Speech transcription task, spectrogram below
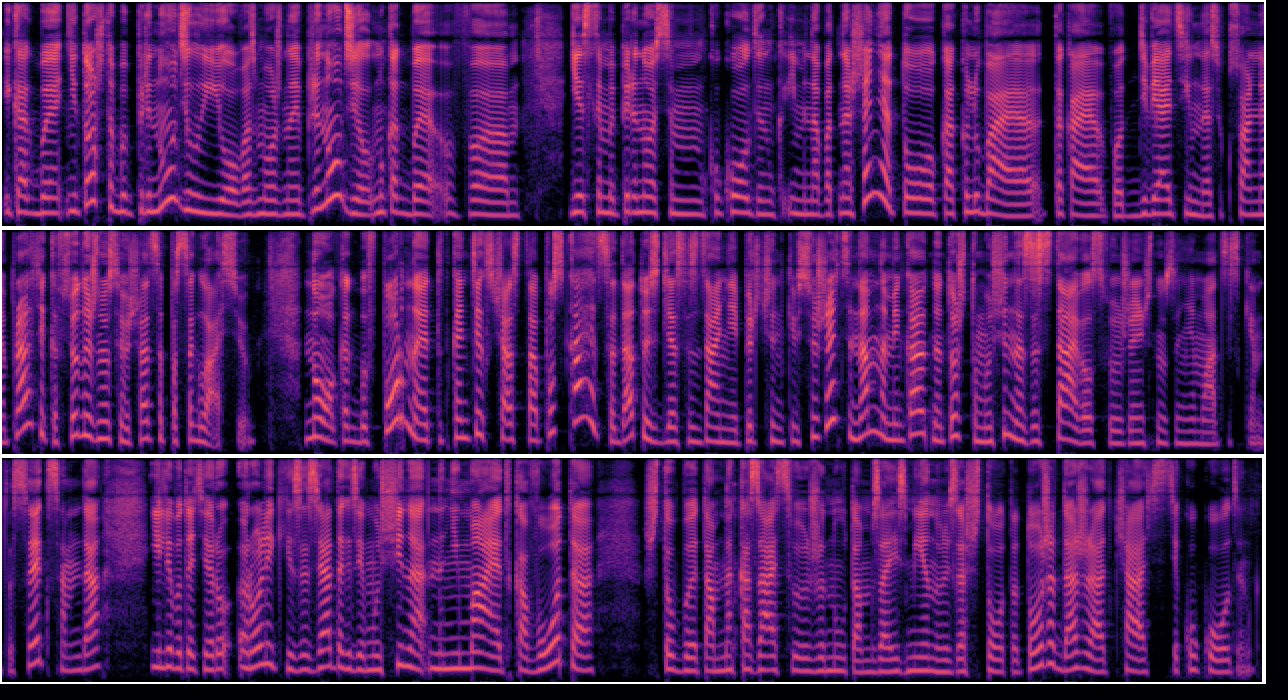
И как бы не то чтобы принудил ее, возможно, и принудил, ну как бы в, если мы переносим куколдинг именно в отношения, то как и любая такая вот девиативная сексуальная практика, все должно совершаться по согласию. Но как бы в порно этот контекст часто опускается, да, то есть для создания перчинки в сюжете нам намекают на то, что мужчина заставил свою женщину заниматься с кем-то сексом, да, или вот эти ро- ролики из разряда, где мужчина нанимает кого-то, чтобы там наказать свою жену там за измену или за что-то, тоже даже отчасти куколдинг.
